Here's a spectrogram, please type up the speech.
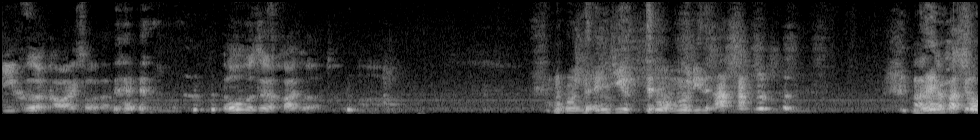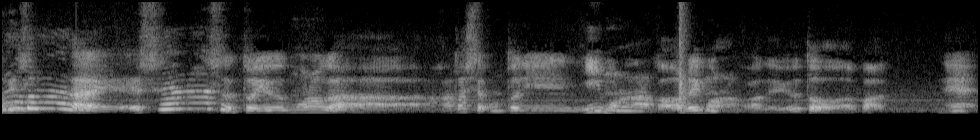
肉がかわいそうだと動物がかわいそうだと、もう何言っても無理だまあやっぱそもそもなんか SNS というものが果たして本当にいいものなのか悪いものなのかでいうとやっぱね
